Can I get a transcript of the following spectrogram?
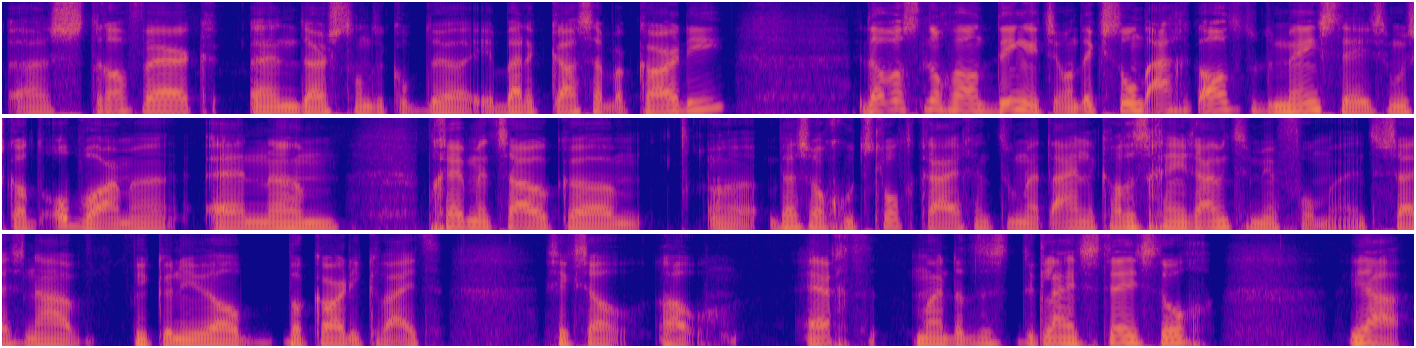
eh, strafwerk en daar stond ik op de, bij de Casa Bacardi. Dat was nog wel een dingetje, want ik stond eigenlijk altijd op de mainstage. Moest ik altijd opwarmen. En ehm, op een gegeven moment zou ik ehm, eh, best wel goed slot krijgen. En toen uiteindelijk hadden ze geen ruimte meer voor me. En toen zei ze, nou, we kunnen je wel Bacardi kwijt. Dus ik zo, oh, echt? Maar dat is de kleinste stage, toch? Ja,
